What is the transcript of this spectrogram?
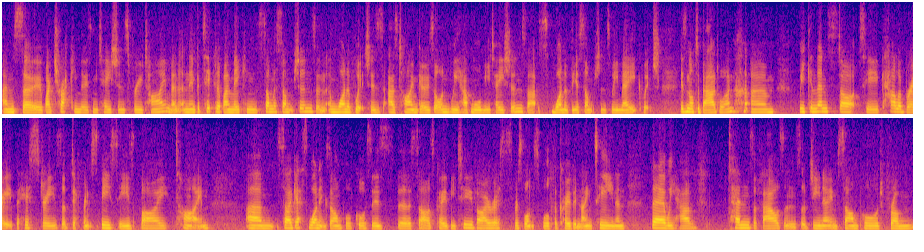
And so by tracking those mutations through time, and, and in particular by making some assumptions, and, and one of which is as time goes on, we have more mutations. That's one of the assumptions we make, which is not a bad one. Um, we can then start to calibrate the histories of different species by time. Um, so I guess one example, of course, is the SARS-CoV-2 virus responsible for COVID-19, and there we have tens of thousands of genomes sampled from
